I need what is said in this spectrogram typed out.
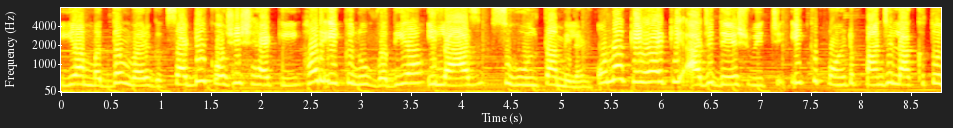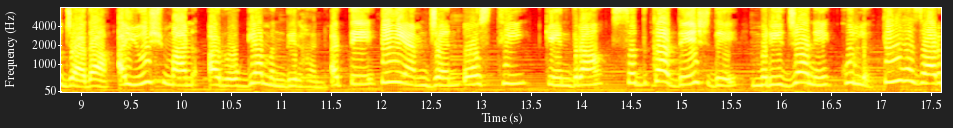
ਜਾਂ ਮੱਧਮ ਵਰਗ, ਸਾਡੀ ਕੋਸ਼ਿਸ਼ ਹੈ ਕਿ ਹਰ ਇੱਕ ਨੂੰ ਵਧੀਆ ਇਲਾਜ ਸਹੂਲਤਾਂ ਮਿਲਣ। ਉਹਨਾਂ ਕਿਹਾ ਹੈ ਕਿ ਅੱਜ ਦੇਸ਼ ਵਿੱਚ 1.5 ਲੱਖ ਤੋਂ ਜ਼ਿਆਦਾ ਆਯੁਸ਼ਮਾਨ ਆਰੋਗਿਆ ਮੰਦਿਰ ਹਨ ਅਤੇ ਪੀਐਮ ਜਨ ਔਸ਼ਧੀ ਕੇਂਦਰਾਂ ਸਦਕਾ ਦੇਸ਼ ਦੇ ਮਰੀਜ਼ਾਂ ਨੇ ਕੁੱਲ 30000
